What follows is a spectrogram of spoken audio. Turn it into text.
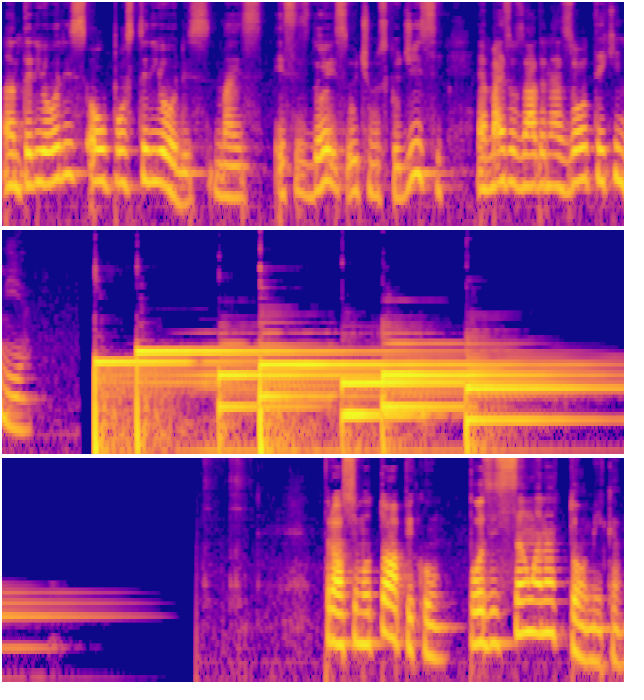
anteriores ou posteriores, mas esses dois últimos que eu disse é mais usado na zootecnia. Próximo tópico: posição anatômica.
